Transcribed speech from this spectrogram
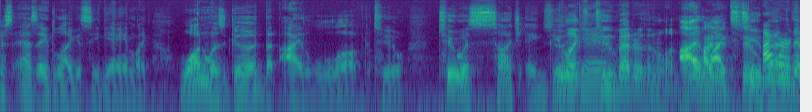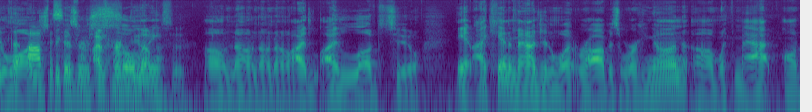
just as a legacy game. Like, one was good, but I loved two. Two was such a good game. You liked game. two better than one. I did liked too. two I better heard than it the one, just opposite because there's I've heard so the many. opposite. Oh no, no, no! I I loved two, and I can't imagine what Rob is working on um, with Matt on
